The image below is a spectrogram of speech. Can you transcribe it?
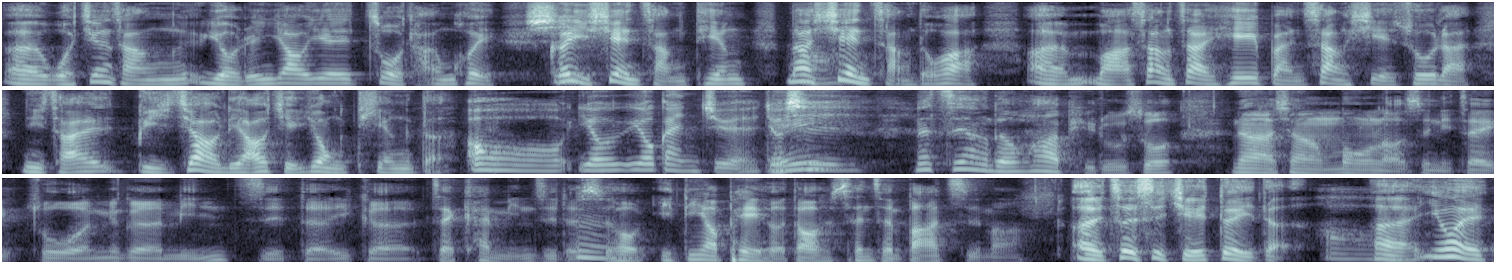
呃，我经常有人邀约座谈会，可以现场听。那现场的话，呃，马上在黑板上写出来，你才比较了解用听的。哦，有有感觉，就是。那这样的话，比如说，那像梦龙老师，你在做那个名字的一个，在看名字的时候，嗯、一定要配合到生辰八字吗？呃，这是绝对的。哦，呃，因为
